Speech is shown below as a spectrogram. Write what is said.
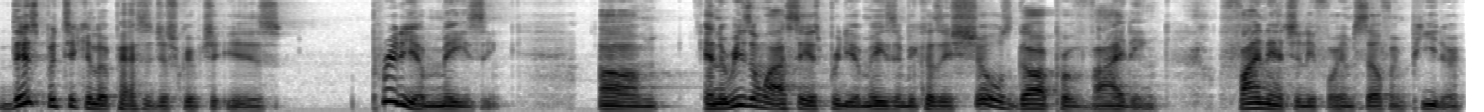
This particular passage of scripture is pretty amazing. Um, and the reason why I say it's pretty amazing because it shows God providing financially for himself and Peter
